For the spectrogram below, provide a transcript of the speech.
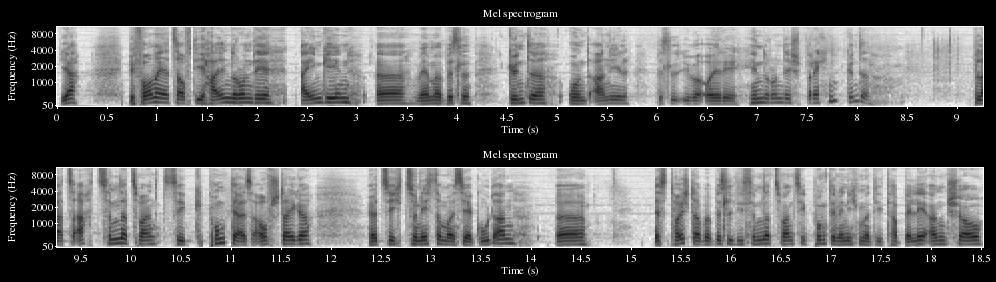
Ja, bevor wir jetzt auf die Hallenrunde eingehen, äh, werden wir ein bisschen Günther und Anil ein bisschen über eure Hinrunde sprechen. Günther, Platz 8, 27 Punkte als Aufsteiger, hört sich zunächst einmal sehr gut an. Äh, es täuscht aber ein bisschen die 27 Punkte, wenn ich mir die Tabelle anschaue.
